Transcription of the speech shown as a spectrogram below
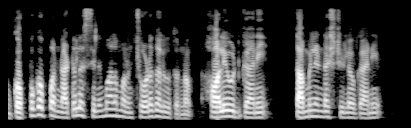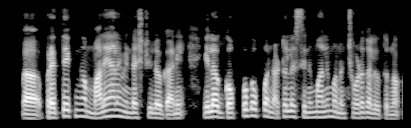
గొప్ప గొప్ప నటుల సినిమాలు మనం చూడగలుగుతున్నాం. హాలీవుడ్ కానీ తమిళ ఇండస్ట్రీలో కానీ ప్రత్యేకంగా మలయాళం ఇండస్ట్రీలో కానీ ఇలా గొప్ప గొప్ప నటుల సినిమాలు మనం చూడగలుగుతున్నాం.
